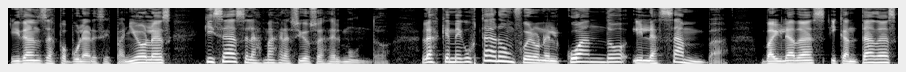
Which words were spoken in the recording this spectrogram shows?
y danzas populares españolas, quizás las más graciosas del mundo. Las que me gustaron fueron el cuando y la samba, bailadas y cantadas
